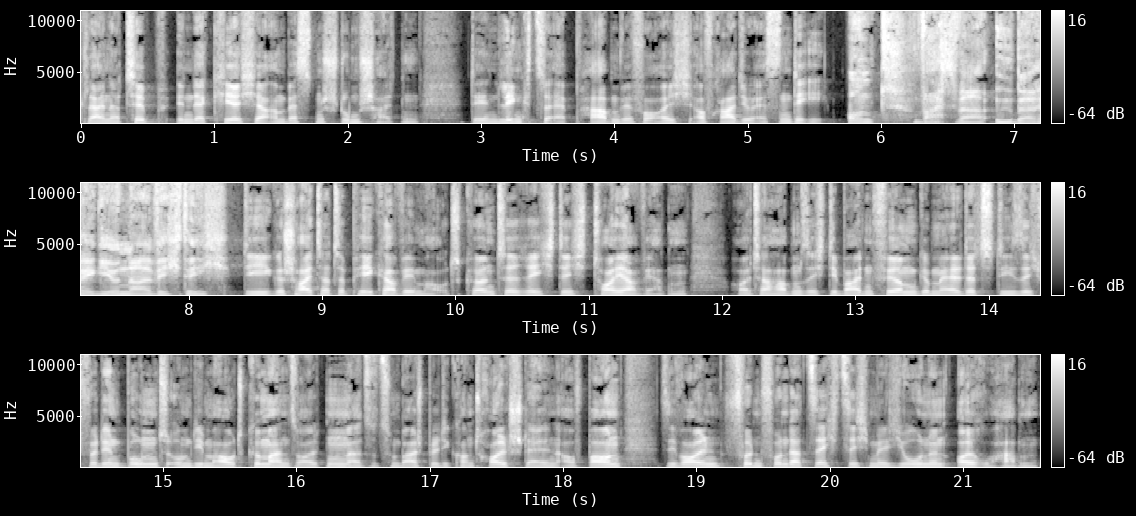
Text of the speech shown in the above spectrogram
Kleiner Tipp, in der Kirche am besten stumm schalten. Den Link zur App haben wir für euch auf radioessen.de. Und was war überregional wichtig? Die gescheiterte Pkw-Maut könnte richtig teuer werden. Heute haben sich die beiden Firmen gemeldet, die sich für den Bund um die Maut kümmern sollten, also zum Beispiel die Kontrollstellen aufbauen. Sie wollen 560 Millionen Euro haben.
